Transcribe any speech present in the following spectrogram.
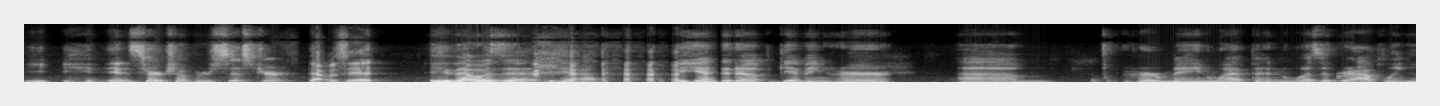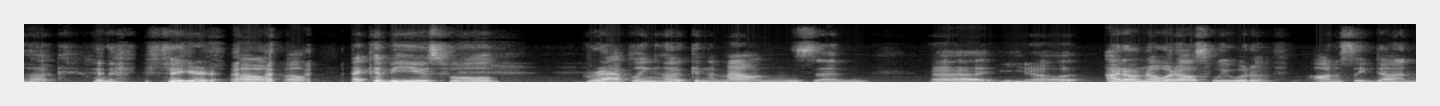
in search of her sister. That was it. that was it. Yeah, we ended up giving her um, her main weapon was a grappling hook. figured, oh well, that could be useful. Grappling hook in the mountains, and uh, you know, I don't know what else we would have honestly done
